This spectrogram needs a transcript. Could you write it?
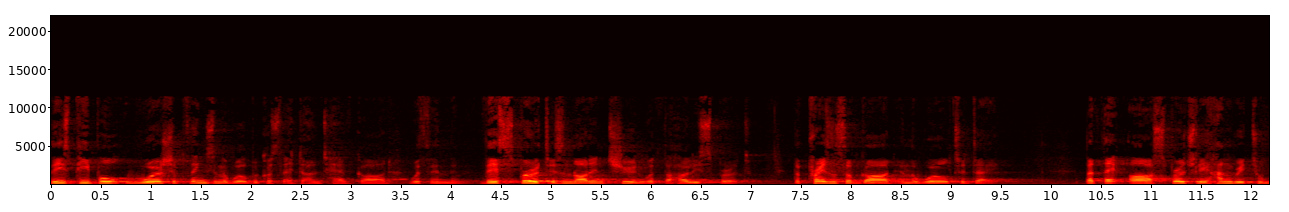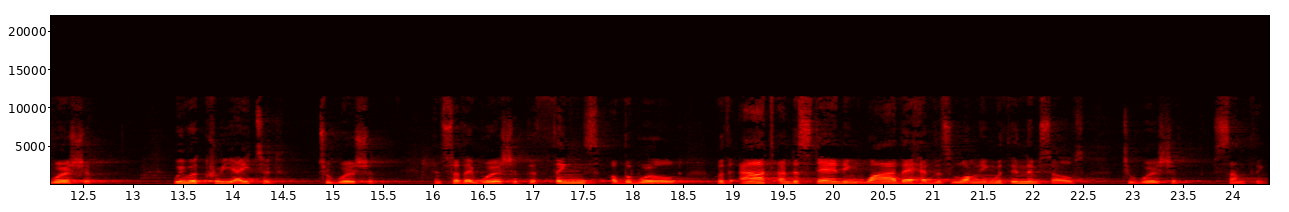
These people worship things in the world because they don't have God within them. Their spirit is not in tune with the Holy Spirit, the presence of God in the world today. But they are spiritually hungry to worship. We were created to worship. And so they worship the things of the world without understanding why they have this longing within themselves to worship something.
